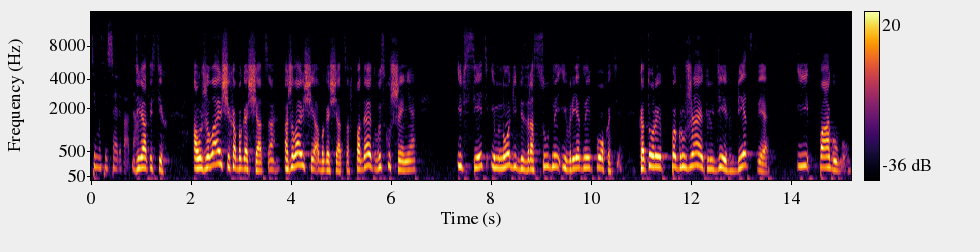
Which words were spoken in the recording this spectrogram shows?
Timothy said about that. Девятый стих. А у желающих обогащаться, а желающие обогащаться впадают в искушение и в сеть, и многие безрассудные и вредные похоти, которые погружают людей в бедствие и пагубу.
